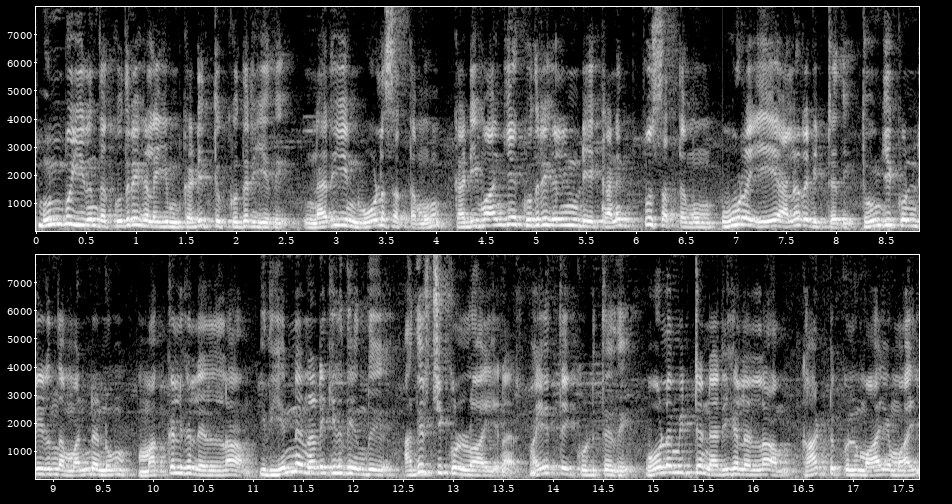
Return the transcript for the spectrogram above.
முன்பு இருந்த குதிரைகளையும் கடித்து குதறியது. நரியின் ஓல சத்தமும் கடிவாங்கிய குதிரைகளினுடைய கனைப்பு சத்தமும் ஊரையே அலறவிட்டது. தூங்கிக் கொண்டிருந்த மன்னனும் மக்கள்கள் எல்லாம் இது என்ன நடக்கிறது என்று அதிர்ச்சிக்குள்ளாயினர். பயத்தை கொடுத்தது. ஓலமிட்ட நரிகள் எல்லாம் காட்டுக்குள் மாயமாய்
